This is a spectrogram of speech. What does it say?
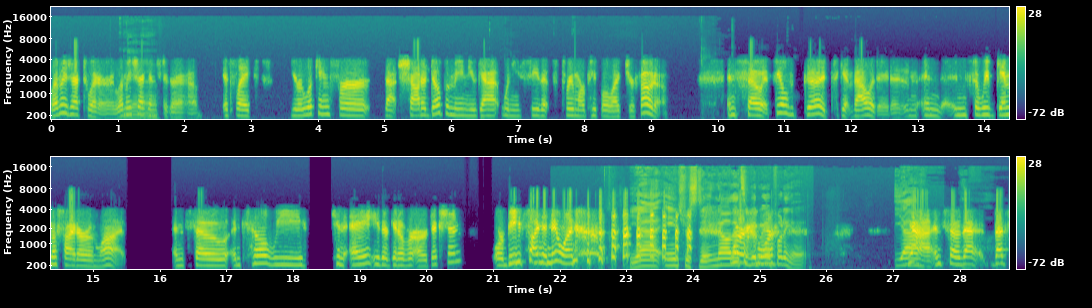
Let me check Twitter. Let me yeah. check Instagram. It's like you're looking for that shot of dopamine you get when you see that three more people liked your photo. And so it feels good to get validated. And, and, and so we've gamified our own lives. And so until we can A, either get over our addiction or B, find a new one. yeah, interesting. No, that's we're, a good way of putting it. Yeah. Yeah, and so that that's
